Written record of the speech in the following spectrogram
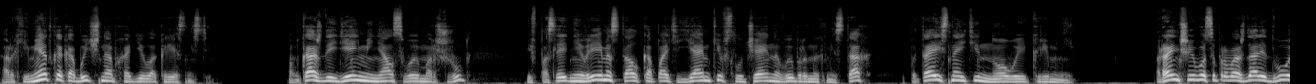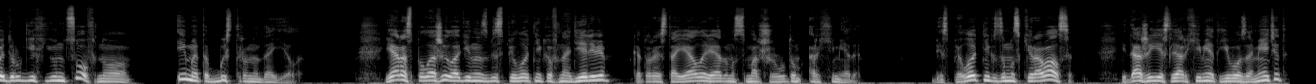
Архимед, как обычно, обходил окрестности. Он каждый день менял свой маршрут и в последнее время стал копать ямки в случайно выбранных местах, пытаясь найти новые кремни. Раньше его сопровождали двое других юнцов, но им это быстро надоело. Я расположил один из беспилотников на дереве, которое стояло рядом с маршрутом Архимеда. Беспилотник замаскировался, и даже если Архимед его заметит,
